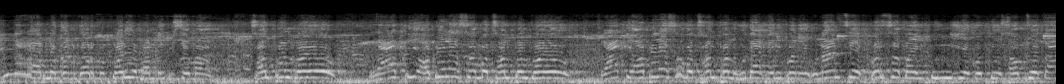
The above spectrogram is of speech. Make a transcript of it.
पुनरावलोकन गर्नु पर्यो भन्ने विषयमा छलफल भयो। राति अबेलासम्म छलफल भयो। राति अबेलासम्म छलफल हुँदाखेरि पनि उनान्से वर्षमै टुङ्गिएको त्यो सम्झौता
